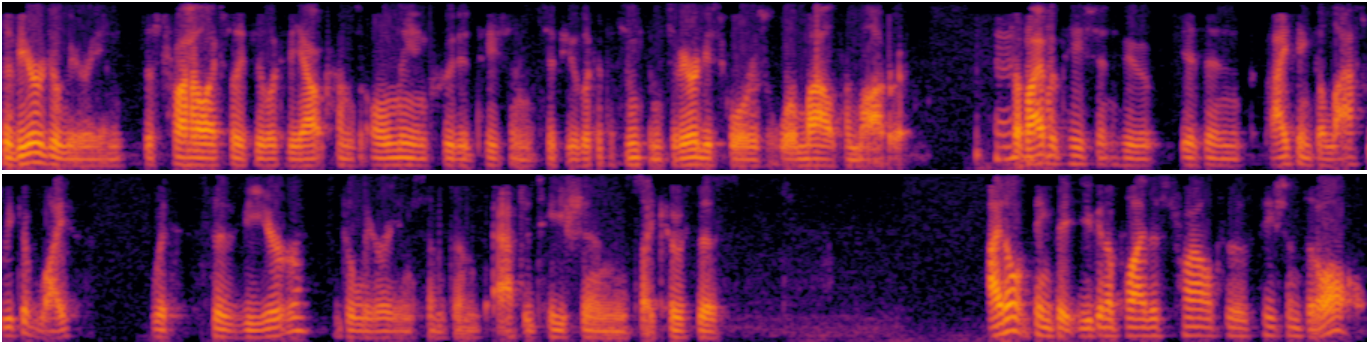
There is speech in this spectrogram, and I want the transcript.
severe delirium, this trial actually, if you look at the outcomes, only included patients, if you look at the symptom severity scores, were mild to moderate. Mm-hmm. So if I have a patient who is in, I think, the last week of life with severe delirium symptoms, agitation, psychosis, I don't think that you can apply this trial to those patients at all.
